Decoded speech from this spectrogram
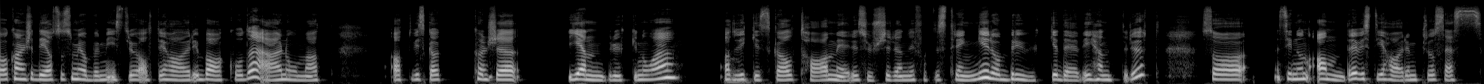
og kanskje de også som jobber med Istru alltid har i bakhodet, er noe med at, at vi skal kanskje gjenbruke noe. At vi ikke skal ta mer ressurser enn vi faktisk trenger, og bruke det vi henter ut. Så si noen andre, hvis de har en prosess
